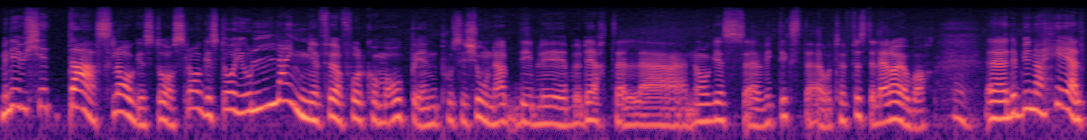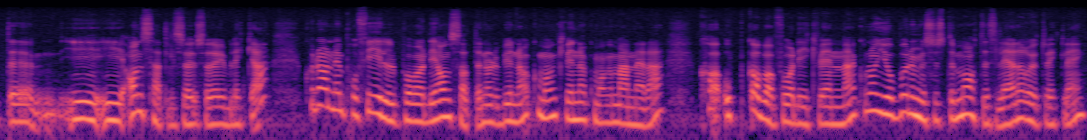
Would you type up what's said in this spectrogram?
Men det er jo ikke der slaget står. Slaget står jo lenge før folk kommer opp i en posisjon der de blir vurdert til uh, Norges uh, viktigste og tøffeste lederjobber. Mm. Det begynner helt i, i ansettelsesøyeblikket. Hvordan er profilen på de ansatte når du begynner? Hvor mange kvinner hvor mange menn er det? Hva oppgaver får de kvinnene? Hvordan jobber du med systematisk lederutvikling?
